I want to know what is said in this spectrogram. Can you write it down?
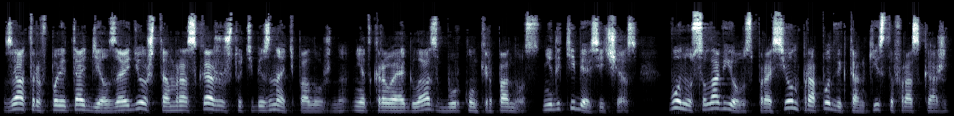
Завтра в политотдел зайдешь, там расскажут, что тебе знать положено. Не открывая глаз, буркнул Кирпонос. Не до тебя сейчас. Вон у Соловьева спроси, он про подвиг танкистов расскажет.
